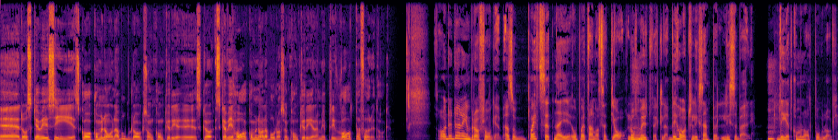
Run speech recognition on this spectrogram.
Eh, då ska vi se, ska kommunala bolag som konkurrerar, eh, ska, ska vi ha kommunala bolag som konkurrerar med privata företag? Ja, det där är en bra fråga. Alltså på ett sätt nej och på ett annat sätt ja. Låt mig utveckla. Vi har till exempel Liseberg. Det är ett kommunalt bolag.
